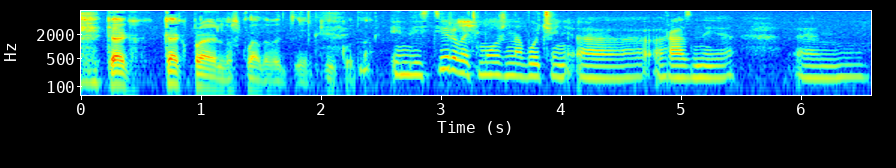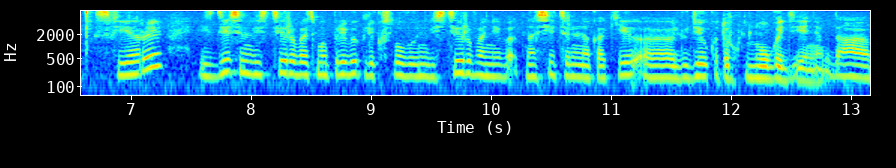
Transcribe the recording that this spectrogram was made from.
как, как правильно вкладывать деньги и куда? Инвестировать можно в очень э, разные Эм, сферы. И здесь инвестировать, мы привыкли к слову инвестирование относительно каких, э, людей, у которых много денег. Да,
